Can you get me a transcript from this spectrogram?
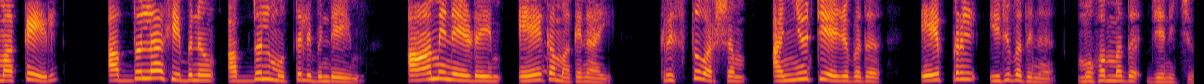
മക്കയിൽ അബ്ദുല്ല ഹിബിനു അബ്ദുൽ മുത്തലിബിന്റെയും ആമിനയുടെയും ഏക മകനായി ക്രിസ്തുവർഷം അഞ്ഞൂറ്റി എഴുപത് ഏപ്രിൽ ഇരുപതിന് മുഹമ്മദ് ജനിച്ചു.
